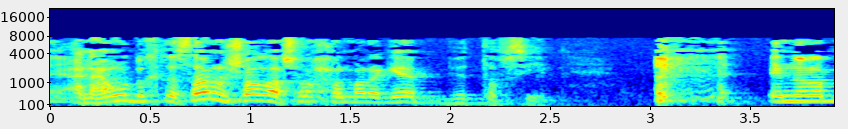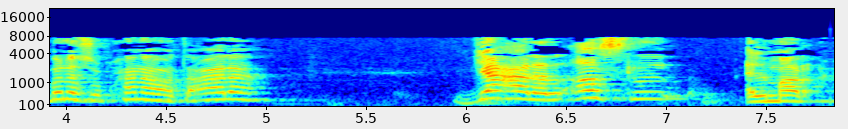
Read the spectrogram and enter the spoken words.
أنا هقول باختصار وإن شاء الله أشرحها المرة الجاية بالتفصيل. إن ربنا سبحانه وتعالى جعل الأصل المرأة.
